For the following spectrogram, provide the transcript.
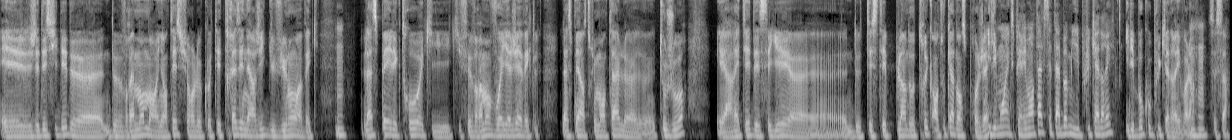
et j'ai décidé de, de vraiment m'orienter sur le côté très énergique du violon avec Mm. l'aspect électro et qui, qui fait vraiment voyager avec l'aspect instrumental euh, toujours et arrêter d'essayer euh, de tester plein d'autres trucs en tout cas dans ce projet Il est moins expérimental cet album, il est plus cadré? Il est beaucoup plus cadré, voilà, Mhm. c'est ça.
